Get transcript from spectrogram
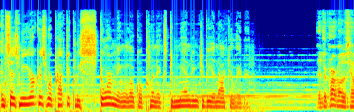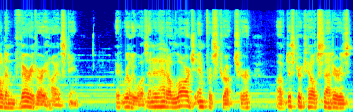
and says New Yorkers were practically storming local clinics demanding to be inoculated. The department was held in very, very high esteem. It really was. And it had a large infrastructure of district health centers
